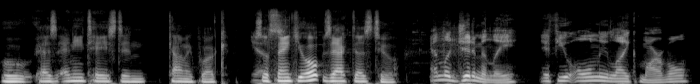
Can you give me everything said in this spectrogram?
who has any taste in comic book. So thank you. Oh, Zach does too. And legitimately, if you only like Marvel,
